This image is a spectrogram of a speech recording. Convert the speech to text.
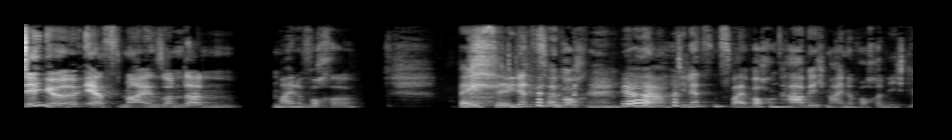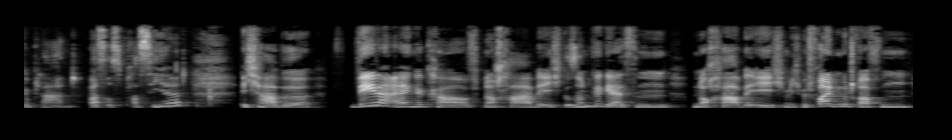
Dinge erstmal, sondern meine Woche. Basic. Die letzten zwei Wochen. ja. ja. Die letzten zwei Wochen habe ich meine Woche nicht geplant. Was ist passiert? Ich habe weder eingekauft, noch habe ich gesund gegessen, noch habe ich mich mit Freunden getroffen,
